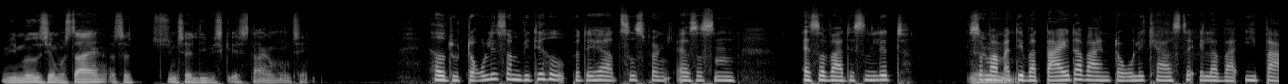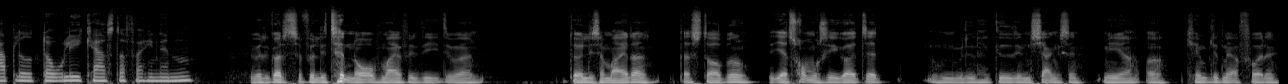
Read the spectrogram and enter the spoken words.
vi mødes hjemme hos dig, og så synes jeg lige, vi skal snakke om nogle ting. Havde du dårlig samvittighed på det her tidspunkt? Altså, sådan, altså var det sådan lidt som om, at det var dig, der var en dårlig kæreste, eller var I bare blevet dårlige kærester for hinanden? Det ville godt selvfølgelig tage den over på mig, fordi det var, det var ligesom mig, der, der stoppede. Jeg tror måske godt, at hun ville have givet det en chance mere og kæmpe lidt mere for det.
